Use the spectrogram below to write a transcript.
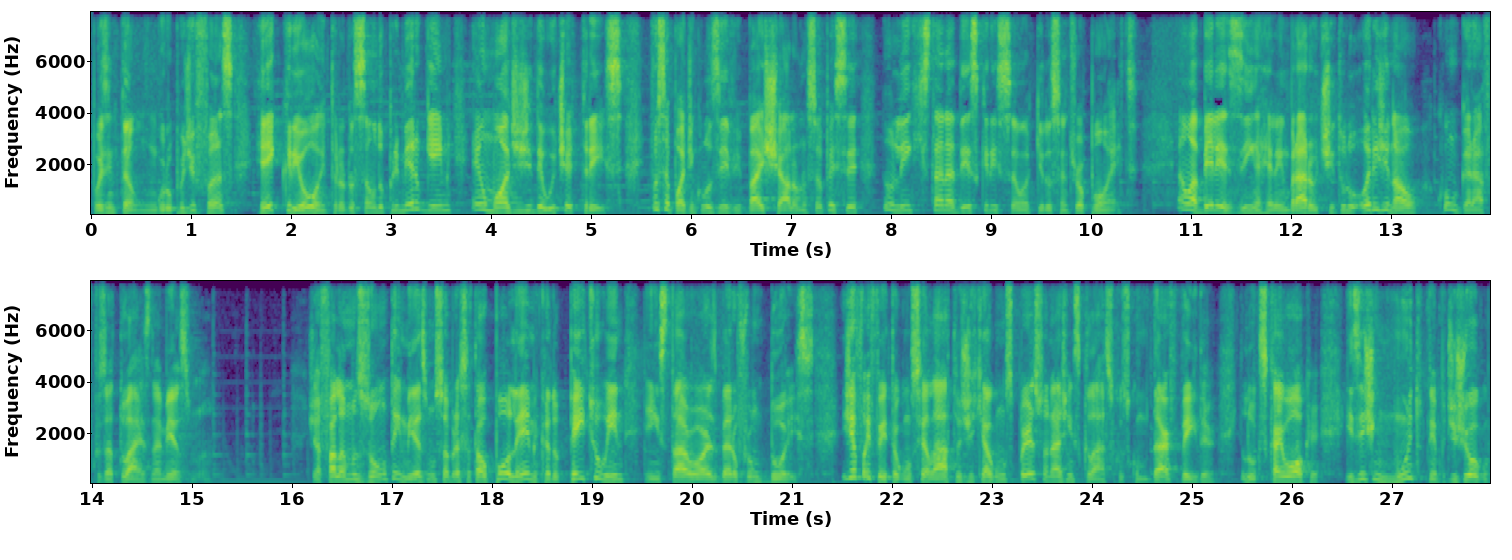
Pois então, um grupo de fãs recriou a introdução do primeiro game em um mod de The Witcher 3. Você pode inclusive baixá-lo no seu PC no link que está na descrição aqui do Central Point. É uma belezinha relembrar o título original com gráficos atuais, não é mesmo? Já falamos ontem mesmo sobre essa tal polêmica do Pay to Win em Star Wars Battlefront 2, e já foi feito alguns relatos de que alguns personagens clássicos como Darth Vader e Luke Skywalker exigem muito tempo de jogo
